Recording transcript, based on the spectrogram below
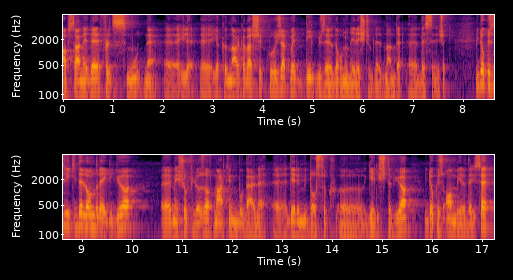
hapishanede Fritz Mutne e, ile e, yakın arkadaşlık kuracak ve dil üzerinde onun eleştirilerinden de e, beslenecek. 1902'de Londra'ya gidiyor. E, meşhur filozof Martin Buber'le e, derin bir dostluk e, geliştiriyor. 1911'de ise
